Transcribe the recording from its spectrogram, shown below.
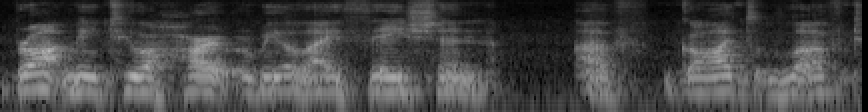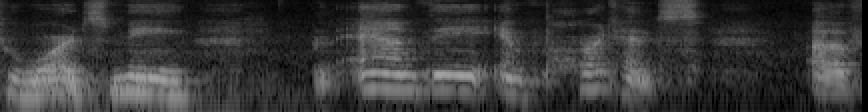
brought me to a heart realization of God's love towards me and the importance of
